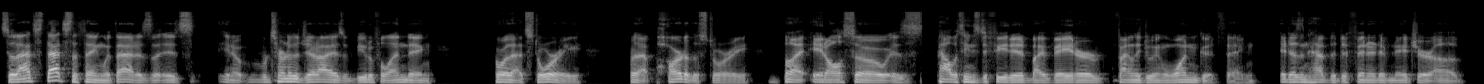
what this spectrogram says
so that's that's the thing with that is it's you know, Return of the Jedi is a beautiful ending for that story for that part of the story, but it also is Palpatine's defeated by Vader finally doing one good thing. It doesn't have the definitive nature of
